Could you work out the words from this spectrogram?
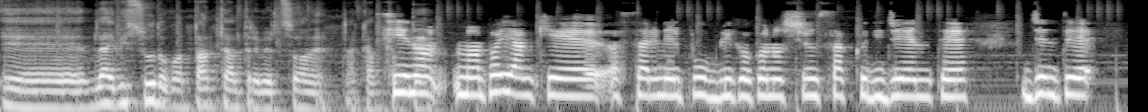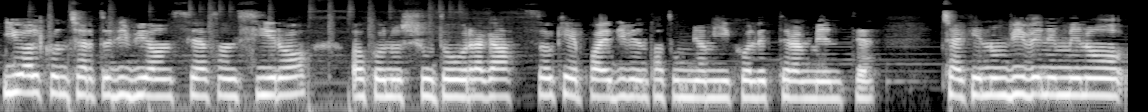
e l'hai vissuto con tante altre persone accanto sì, no, ma poi anche a stare nel pubblico conosci un sacco di gente, gente io al concerto di Beyoncé a San Siro ho conosciuto un ragazzo che poi è diventato un mio amico letteralmente cioè che non vive nemmeno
